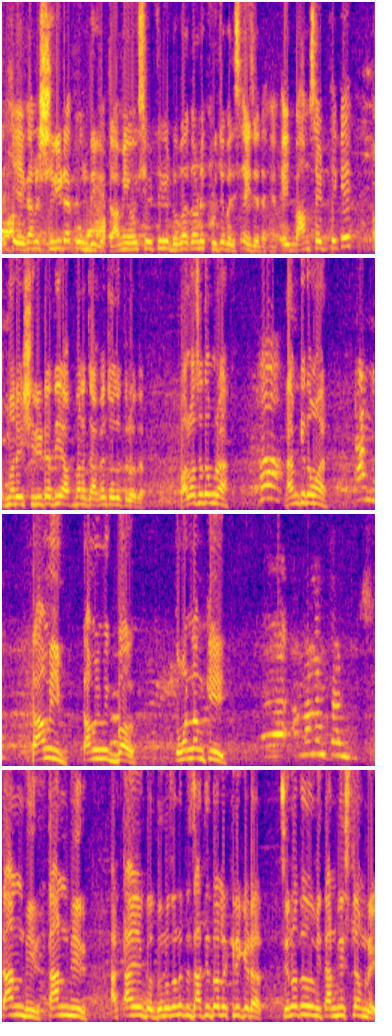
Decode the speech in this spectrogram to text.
দেখি এখানে সিঁড়িটা কোন দিকে। তো আমি ওই সাইড থেকে ঢোকার কারণে খুঁজে পেয়েছি। এই যে দেখেন এই বাম সাইড থেকে আপনার এই সিঁড়িটা দিয়ে আপনারা যাবেন চতুর্থ তলা ভালো আছো তোমরা? হ্যাঁ। নাম কি তোমার? তামিম। তামিম। ইকবাল। তোমার নাম কি? আমার নাম তানভীর তানভীর তানভীর। আর তামিম ইকবাল, দুজনে তো জাতীয় দলের ক্রিকেটার চেনো তো তুমি তানভীর ইসলাম রে?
